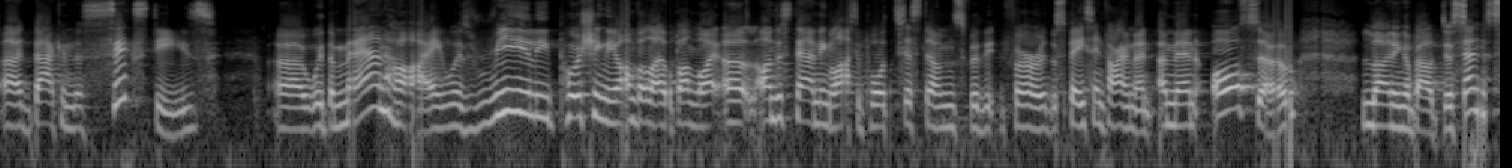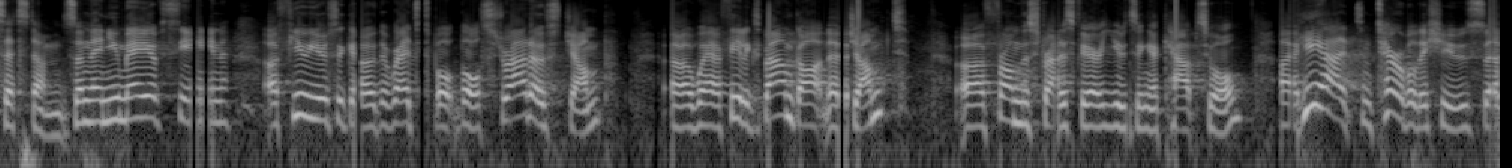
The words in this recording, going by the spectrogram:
uh, back in the 60s, uh, with the Manhigh was really pushing the envelope on uh, understanding life support systems for the, for the space environment, and then also learning about descent systems. And then you may have seen a few years ago the Red Bull Stratos jump, uh, where Felix Baumgartner jumped uh, from the stratosphere using a capsule. Uh, he had some terrible issues uh,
